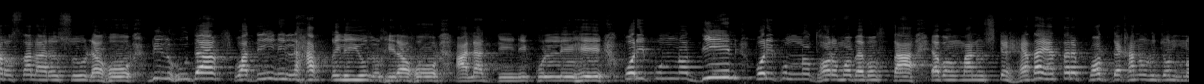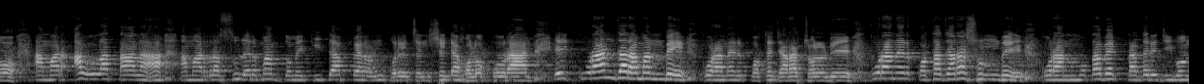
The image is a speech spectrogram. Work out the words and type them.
আরসালা রাসূলাহু বিল হুদা ওয়া দীনিল লিইয়ুযহিরাহু আলা দ্বীনি কুল্লিহি। পরিপূর্ণ দিন, পরিপূর্ণ ধর্ম ব্যবস্থা এবং মানুষকে হেদায়েতের পথ দেখানোর জন্য আমার আল্লাহ তাআলা আমার রাসূলের মাধ্যমে কিতাব প্রেরণ করেছেন, সেটা হলো কোরআন। এই কোরআন যারা মানবে, কোরআনের পথে যারা চলবে, কোরআনের কথা যারা শুনবে, কোরআন মোতাবেক তাদের জীবন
